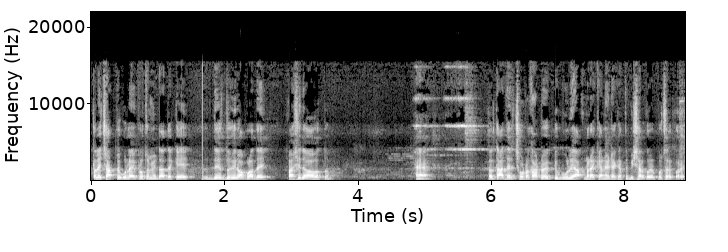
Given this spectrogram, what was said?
তাহলে ছাত্রগুলাই প্রথমে তাদেরকে দেশদ্রোহীর অপরাধে ফাঁসি দেওয়া হতো? হ্যাঁ তাহলে তাদের ছোটোখাটো একটু ভুলে আপনারা কেন এটাকে এত বিশাল করে প্রচার করেন?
